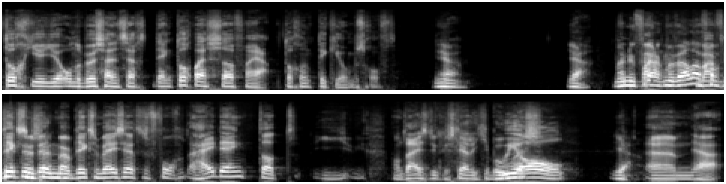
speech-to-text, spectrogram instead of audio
toch je, je onderbewustzijn zegt, denk toch bij jezelf van ja, toch een tikje onbeschoft. Ja. Ja, maar nu vraag ik me wel af maar of dit dus een... maar Blixen B zegt dus volgens hij denkt dat, want wij zijn natuurlijk een stelletje We boomers, all, Ja, ehm, ja,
